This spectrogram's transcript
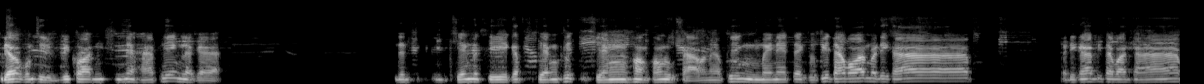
เดี๋ยวผมสิวิเคราะห์เนื้อหาเพลงแล้วก็ดนเสียงดนตรีกับเสียงพิเสียงห้องของลูกสาวนะครับเพลงเมื่อยแน่แต่สุพิธาวรสวัสดีครับสวัสดีครับพิธาวรครับ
